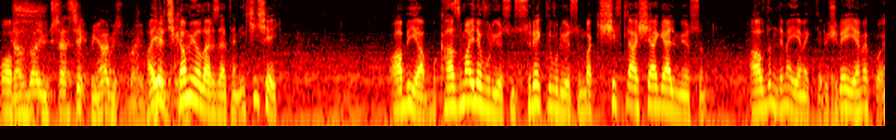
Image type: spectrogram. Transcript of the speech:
Of. Biraz daha yükseltecek mi ya biz burayı? Hayır Bence. çıkamıyorlar zaten. İki şey. Abi ya bu kazmayla vuruyorsun. Sürekli vuruyorsun. Bak shiftle aşağı gelmiyorsun. Aldın değil mi yemekleri? Şuraya yemek koy.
